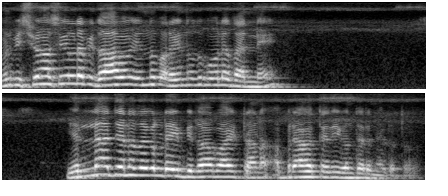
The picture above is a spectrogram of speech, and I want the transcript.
വിശ്വാസികളുടെ പിതാവ് എന്ന് പറയുന്നത് പോലെ തന്നെ എല്ലാ ജനതകളുടെയും പിതാവായിട്ടാണ് അബ്രാഹത്തെ ദൈവം തിരഞ്ഞെടുത്തത്.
